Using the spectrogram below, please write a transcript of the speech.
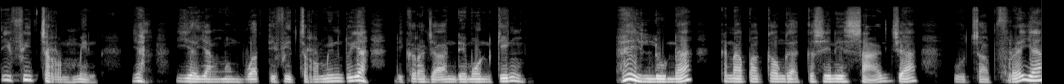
TV cermin. Ya, ia yang membuat TV cermin tuh ya di kerajaan Demon King. Hei Luna, kenapa kau nggak ke sini saja? Ucap Freya.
